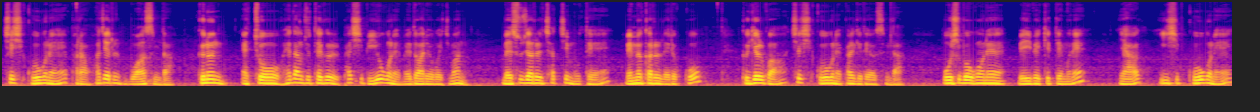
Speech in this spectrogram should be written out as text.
79억 원에 팔아 화제를 모았습니다. 그는 애초 해당 주택을 82억 원에 매도하려고 했지만 매수자를 찾지 못해 매매가를 내렸고 그 결과 79억 원에 팔게 되었습니다. 50억 원에 매입했기 때문에 약 29억 원의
